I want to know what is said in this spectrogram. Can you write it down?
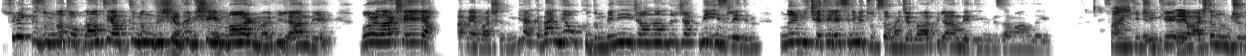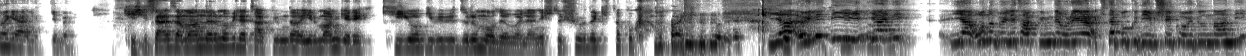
sürekli Zoom'da toplantı yaptığımın dışında bir şeyim var mı falan diye. Bu aralar şey yapmaya başladım. Bir dakika ben ne okudum, beni heyecanlandıracak ne izledim, bunların bir çetelesini mi tutsam acaba falan dediğim bir zamandayım. Sanki Şey, çünkü evet. yavaştan ucuna geldik gibi. Kişisel zamanlarımı bile takvimde ayırmam gerekiyor gibi bir durum oluyor böyle. Hani işte şurada kitap okumak. Ya öyle değil yani ya onu böyle takvimde oraya kitap oku diye bir şey koyduğundan değil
